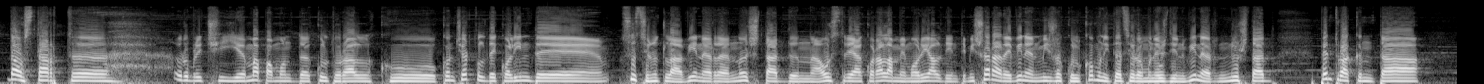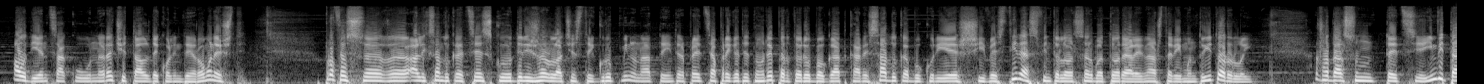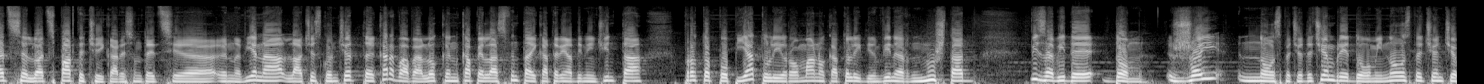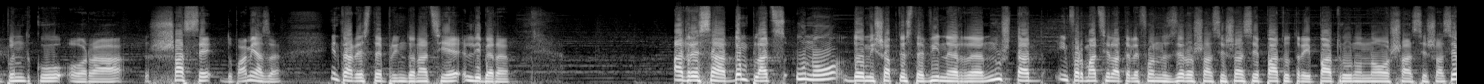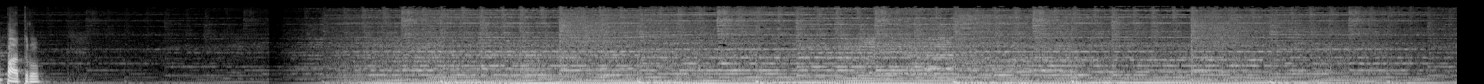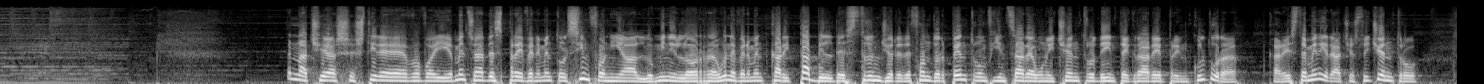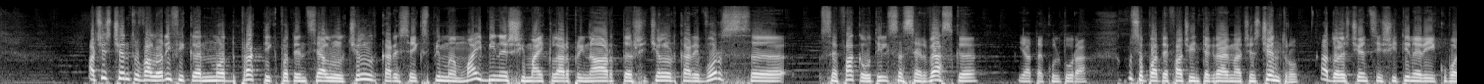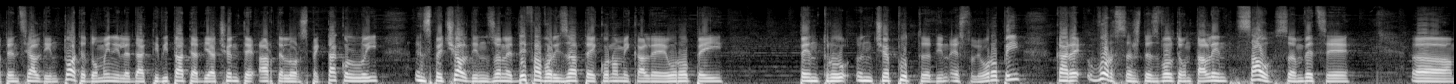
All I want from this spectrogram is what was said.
Dau start uh, rubricii Mapamond Cultural cu concertul de colinde susținut la Wiener, Neustadt în Austria. Corala Memorial din Timișoara revine în mijlocul comunității românești din Wiener, Neustadt, pentru a cânta audiența cu un recital de colinde românești. Profesor Alexandru Crețescu, dirijorul acestui grup minunat de interpreți, a pregătit un repertoriu bogat care să aducă bucurie și vestirea Sfintelor Sărbători ale nașterii Mântuitorului. Așadar, sunteți invitați să luați parte cei care sunteți uh, în Viena la acest concert uh, care va avea loc în capela Sfânta Ecaterina din Incinta, protopopiatului romano-catolic din Wiener, Nuștad, vis-a-vis de Dom. Joi, 19 decembrie 2019, începând cu ora 6 după amiază. Intrarea este prin donație liberă. Adresa Domplatz 1, 2700 Viner, Nuștad, informații la telefon 066 434 19664. În aceeași știre vă voi menționa despre evenimentul Sinfonia Luminilor, un eveniment caritabil de strângere de fonduri pentru înființarea unui centru de integrare prin cultură. Care este menirea acestui centru? Acest centru valorifică în mod practic potențialul celor care se exprimă mai bine și mai clar prin artă și celor care vor să se facă util să servească Iată cultura. Cum se poate face integrarea în acest centru? Adolescenții și tinerii cu potențial din toate domeniile de activitate adiacente artelor spectacolului, în special din zonele defavorizate economic ale Europei, pentru început din estul Europei, care vor să-și dezvolte un talent sau să învețe uh,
